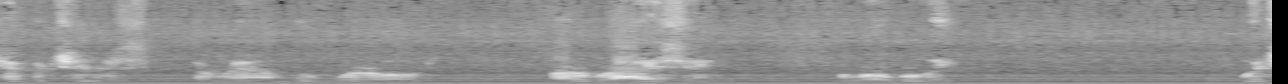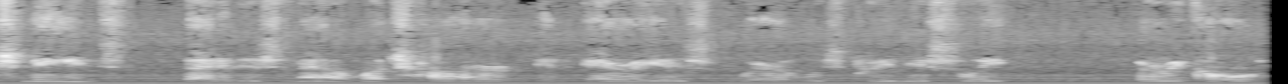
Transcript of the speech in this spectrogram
Temperatures around the world are rising globally, which means that it is now much hotter in areas where it was previously very cold.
